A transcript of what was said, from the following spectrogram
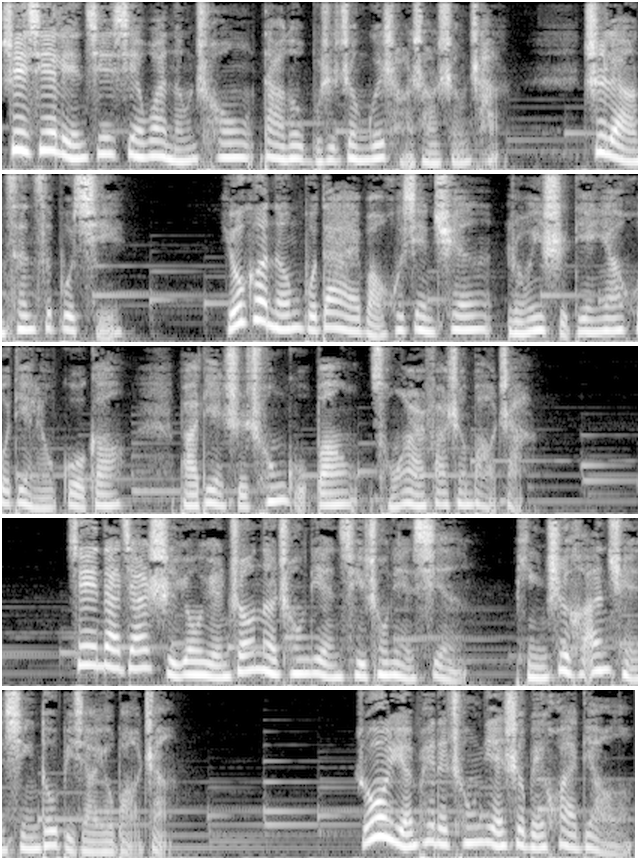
这些连接线、万能充大多不是正规厂商生产，质量参差不齐，有可能不带保护线圈，容易使电压或电流过高，把电池充鼓包，从而发生爆炸。建议大家使用原装的充电器、充电线，品质和安全性都比较有保障。如果原配的充电设备坏掉了，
